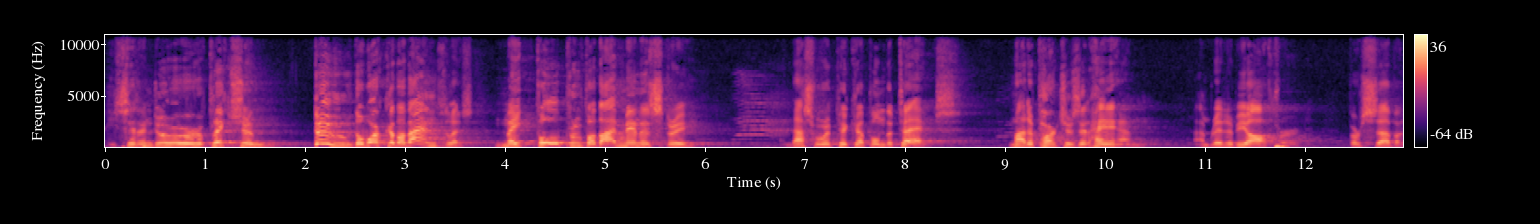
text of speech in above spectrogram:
he said, endure affliction, do the work of evangelist, make full proof of thy ministry. That's where we pick up on the text. My departure's at hand. I'm ready to be offered. Verse 7.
